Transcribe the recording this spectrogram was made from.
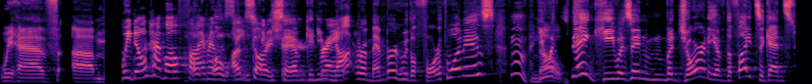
We have um We don't have all five oh, in oh, the same I'm sorry, Sam. Can you right? not remember who the fourth one is? Hmm, You would think he was in majority of the fights against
